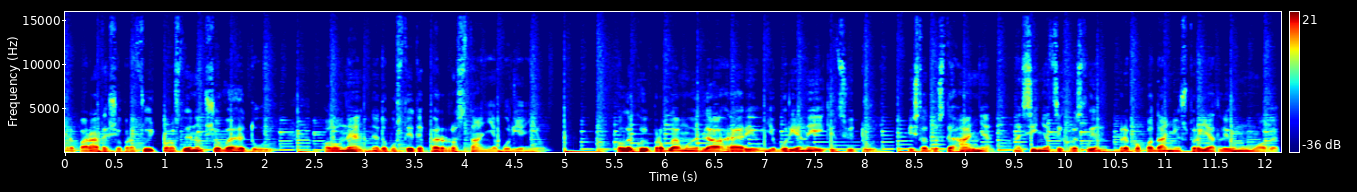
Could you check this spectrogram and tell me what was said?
препарати, що працюють по рослинам, що вегетують. Головне не допустити переростання бур'янів. Великою проблемою для аграріїв є бур'яни, які цвітуть. Після достигання насіння цих рослин при попаданні у сприятливі умови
